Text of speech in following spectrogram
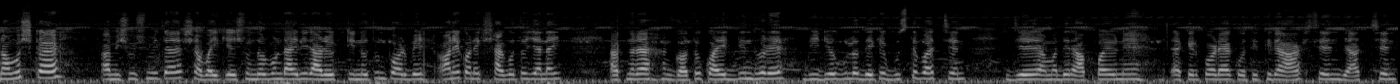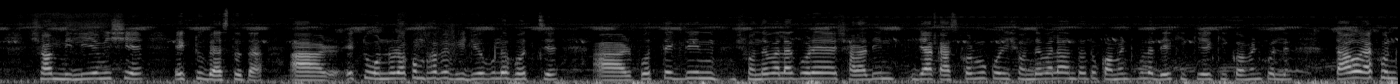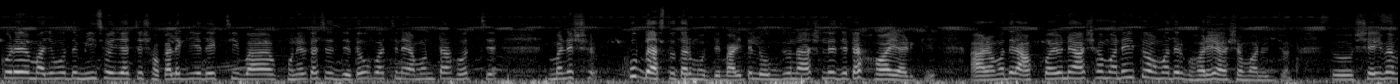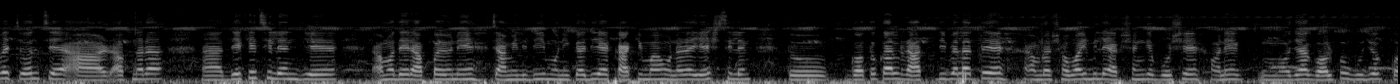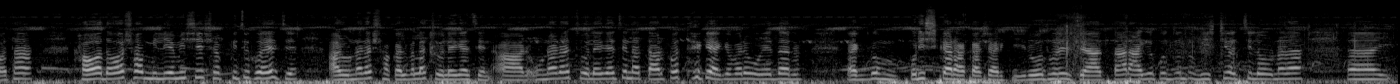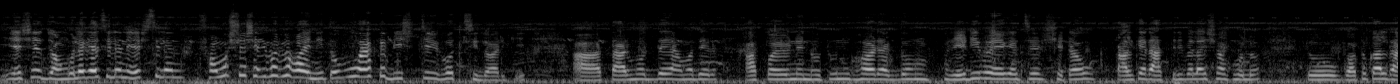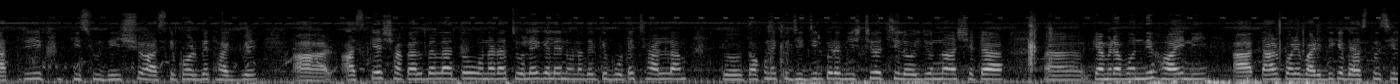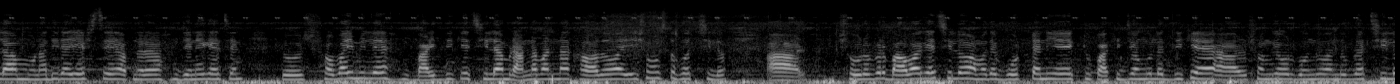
নমস্কার, আমি সুস্মিতা। সবাইকে সুন্দরবন ডায়েরির আরও একটি নতুন পর্বে অনেক অনেক স্বাগত জানাই। আপনারা গত কয়েকদিন ধরে ভিডিওগুলো দেখে বুঝতে পারছেন যে আমাদের আপ্যায়নে একের পর এক অতিথিরা আসছেন, যাচ্ছেন, সব মিলিয়ে মিশিয়ে একটু ব্যস্ততা। আর একটু অন্যরকমভাবে ভিডিওগুলো হচ্ছে। আর প্রত্যেক দিন সন্ধ্যাবেলা করে সারাদিন যা কাজকর্ম করি, সন্ধ্যাবেলা অন্তত কমেন্টগুলো দেখি, কে কী কমেন্ট করলেন। তাও এখন করে মাঝে মধ্যে মিস হয়ে যাচ্ছে। সকালে গিয়ে দেখছি বা ফোনের কাছে যেতেও পারছি না, এমনটা হচ্ছে। মানে খুব ব্যস্ততার মধ্যে। বাড়িতে লোকজন আসলে যেটা হয় আর কি আর আমাদের আপ্যায়নে আসা মানেই তো আমাদের ঘরে আসা মানুষজন। তো সেইভাবে চলছে। আর আপনারা দেখেছিলেন যে আমাদের আপ্যায়নে চামিলিদি মনিকাদি আর কাকিমা ওনারা এসছিলেন। তো গতকাল রাত্রিবেলাতে আমরা সবাই মিলে একসঙ্গে বসে অনেক মজা, গল্প, গুজব, কথা খাওয়া দাওয়া সব মিলিয়ে মিশিয়ে সব কিছু হয়েছে। আর ওনারা সকালবেলা চলে গেছেন। আর ওনারা চলে গেছেন আর তারপর থেকে একেবারে ওয়েদার একদম পরিষ্কার আকাশ আর কি, রোদ হয়েছে। আর তার আগে পর্যন্ত বৃষ্টি হচ্ছিল। ওনারা এসে জঙ্গলে গেছিলেন, এসছিলেন। সমস্যা সেইভাবে হয়নি, তবুও একটা বৃষ্টি হচ্ছিল আর কি। আর তার মধ্যে আমাদের আপ্যায়নের নতুন ঘর একদম রেডি হয়ে গেছে। সেটাও কালকে রাত্রিবেলায় সব হলো। তো গতকাল রাত্রি কিছু দৃশ্য আজকে পর্বে থাকবে। আর আজকে সকালবেলা তো ওনারা চলে গেলেন, ওনাদেরকে বোটে ছাড়লাম। তো তখন একটু ঝিরঝির করে বৃষ্টি হচ্ছিল, ওই জন্য আর সেটা ক্যামেরাবন্দি হয়নি। আর তারপরে বাড়ির দিকে ব্যস্ত ছিলাম মোনাদিরা এসছে, আপনারা জেনে গেছেন। তো সবাই মিলে বাড়ির দিকে ছিলাম রান্না বান্না খাওয়া দাওয়া এই সমস্ত হচ্ছিল। আর সৌরভের বাবা গেছিল আমাদের বোটটা নিয়ে একটু পাখির জঙ্গলের দিকে, আর সঙ্গে ওর বন্ধু বান্ধবরা ছিল।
